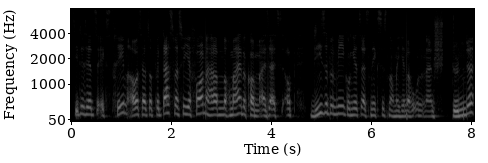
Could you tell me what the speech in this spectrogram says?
sieht es jetzt extrem aus, als ob wir das, was wir hier vorne haben, nochmal bekommen. Also als ob diese Bewegung jetzt als nächstes nochmal hier nach unten anstünde.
